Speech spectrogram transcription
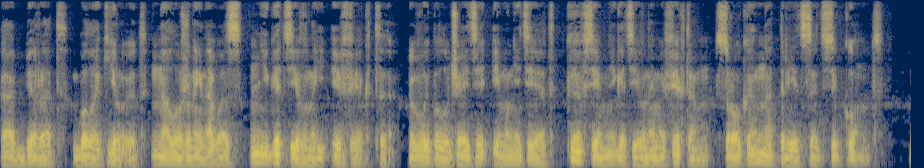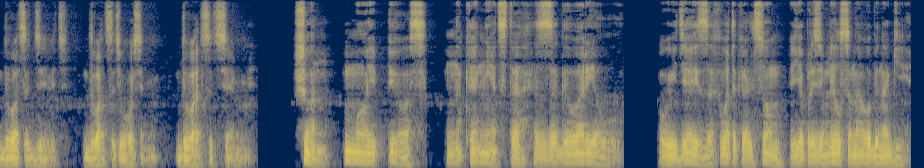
Аберат блокирует наложенный на вас негативный эффект. Вы получаете иммунитет ко всем негативным эффектам сроком на 30 секунд. 29, 28, 27. Шон, мой пес, наконец-то заговорил. Уйдя из захвата кольцом, я приземлился на обе ноги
